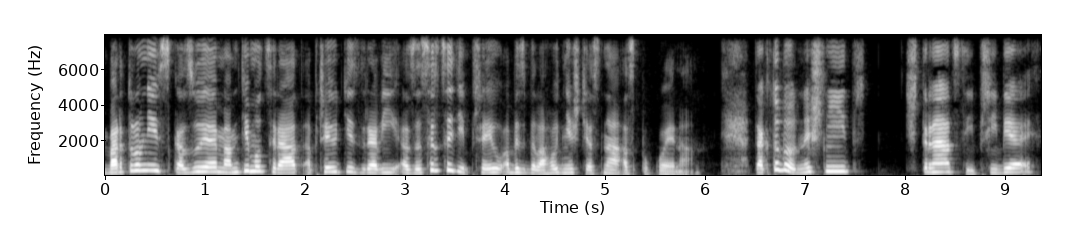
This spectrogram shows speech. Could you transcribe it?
Bartoloměj vzkazuje, mám tě moc rád a přeju ti zdraví a ze srdce ti přeju, abys byla hodně šťastná a spokojená. Tak to byl dnešní 14. příběh.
